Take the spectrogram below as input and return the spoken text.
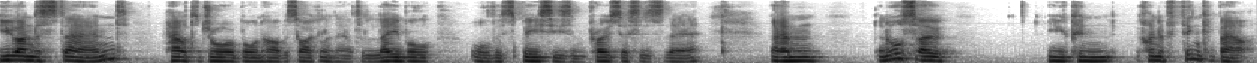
you understand how to draw a Born-Haber cycle and how to label all the species and processes there. Um, and also you can kind of think about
